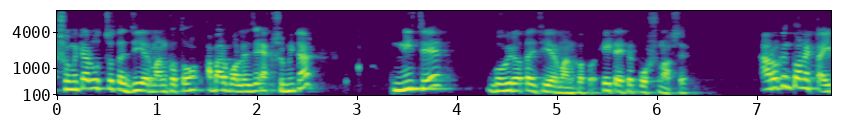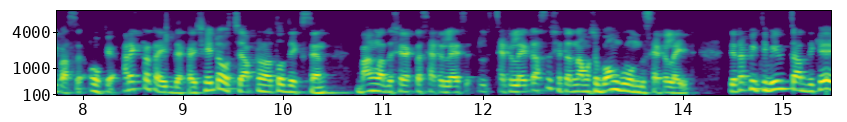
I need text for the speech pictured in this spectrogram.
একশো মিটার উচ্চতা জি এর মান কত? আবার বলে যে একশো মিটার নিচে গভীরতায় জি এর মান কত? এই টাইপের প্রশ্ন আসে। আরও কিন্তু অনেক টাইপ আছে। ওকে আরেকটা টাইপ দেখাই। সেটা হচ্ছে আপনারা তো দেখছেন, বাংলাদেশের একটা স্যাটেলাইট স্যাটেলাইট আছে, সেটার নাম হচ্ছে বঙ্গবন্ধু স্যাটেলাইট যেটা পৃথিবীর চারদিকে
